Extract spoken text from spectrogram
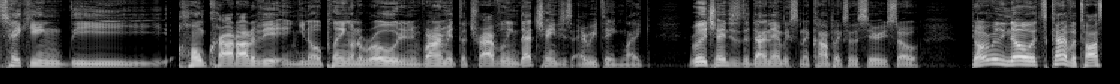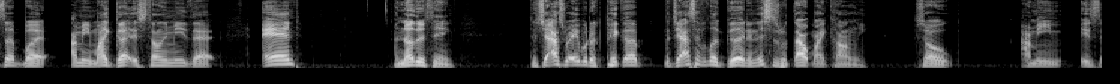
taking the home crowd out of it and you know playing on the road and environment, the traveling that changes everything. Like really changes the dynamics and the complex of the series. So don't really know. It's kind of a toss up, but I mean, my gut is telling me that. And another thing, the Jazz were able to pick up. The Jazz have looked good, and this is without Mike Conley. So, I mean, is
